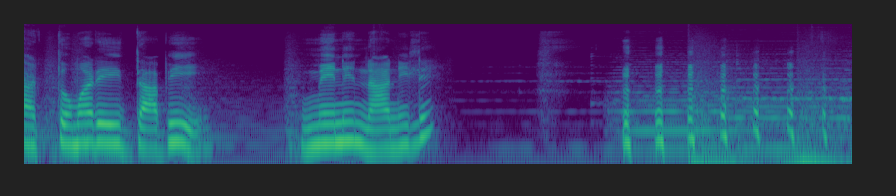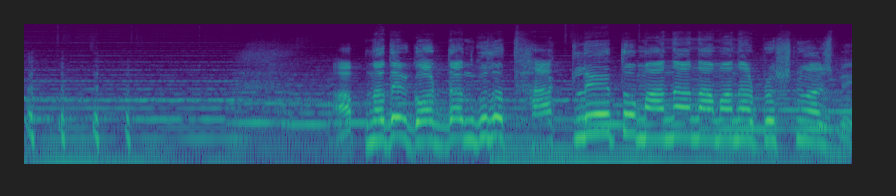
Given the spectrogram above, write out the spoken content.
আর তোমার এই দাবি মেনে না নিলে? আপনাদের গরদানগুলো থাকলে তো মানা না মানার প্রশ্ন আসবে।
